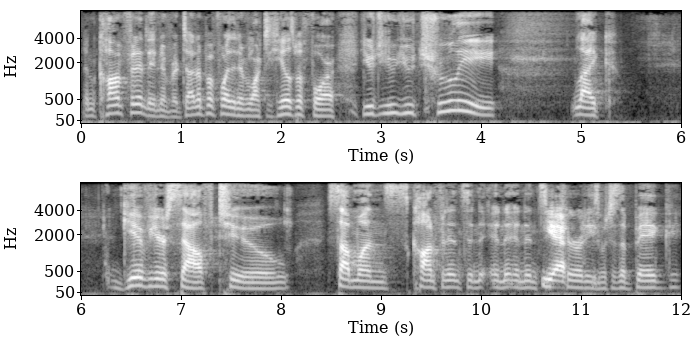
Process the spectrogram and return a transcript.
and confident, they've never done it before, they've never walked in heels before. You, you, you truly like give yourself to someone's confidence and, and, and insecurities, which is a big,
